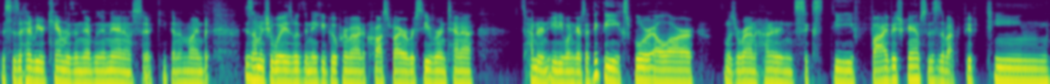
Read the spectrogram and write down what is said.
this is a heavier camera than Nebula Nano, so keep that in mind. But this is how much it weighs with the naked GoPro mount, a crossfire receiver antenna. It's 181 grams. I think the Explorer LR was around 165 ish grams. So this is about 15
